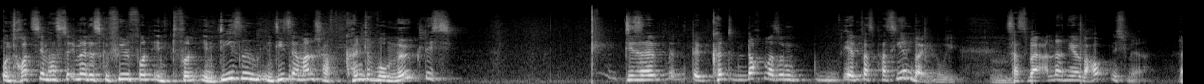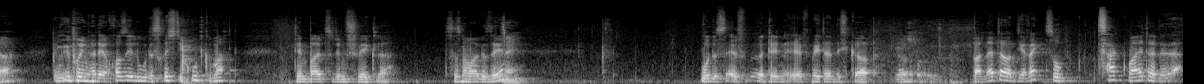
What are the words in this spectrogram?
und trotzdem hast du immer das Gefühl von, in, von in, diesen, in dieser Mannschaft könnte womöglich dieser, da könnte noch mal so ein, irgendwas passieren bei Inui. Das hast du bei anderen ja überhaupt nicht mehr. Ja? Im Übrigen hat der Roselu das richtig gut gemacht, den Ball zu dem Schwegler. Hast du das nochmal gesehen? Nee. wo es Elf, äh, den Elfmeter nicht gab. ja, das war gut. Banetta und direkt so zack weiter. Der-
